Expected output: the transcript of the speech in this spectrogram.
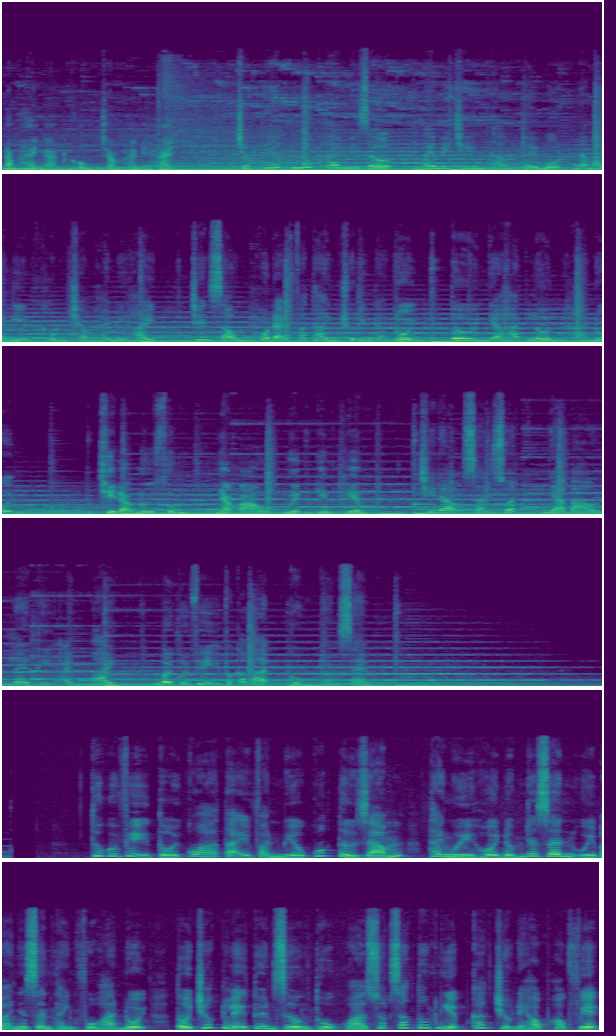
năm 2022 trực tiếp lúc 20 giờ ngày 19 tháng 11 năm 2022 trên sóng của Đài Phát thanh Truyền hình Hà Nội từ Nhà hát lớn Hà Nội. Chỉ đạo nội dung, nhà báo Nguyễn Kim Khiêm. Chỉ đạo sản xuất, nhà báo Lê Thị Ánh Mai. Mời quý vị và các bạn cùng đón xem. Thưa quý vị, tối qua tại Văn Miếu Quốc Tử Giám, Thành ủy Hội đồng nhân dân, Ủy ban nhân dân thành phố Hà Nội tổ chức lễ tuyên dương thủ khoa xuất sắc tốt nghiệp các trường đại học, học viện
